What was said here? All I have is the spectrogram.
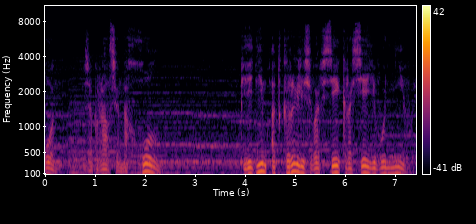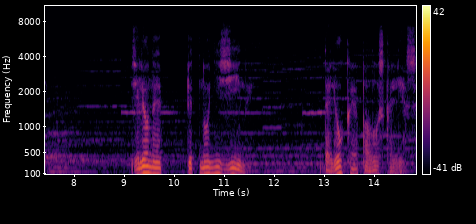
он забрался на холм, Перед ним открылись во всей красе его нивы. Зеленое пятно низины, далекая полоска леса.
